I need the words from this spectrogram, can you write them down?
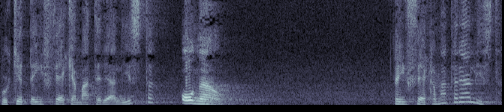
porque tem fé que é materialista, ou não? Tem fé que é materialista.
